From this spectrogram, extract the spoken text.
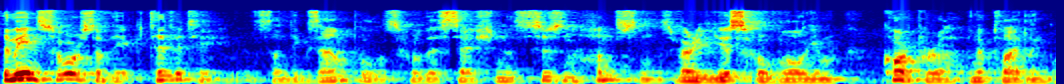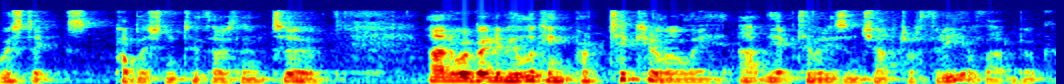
The main source of the activities and examples for this session is Susan Hunston's very useful volume, Corpora in Applied Linguistics, published in 2002. And we're going to be looking particularly at the activities in chapter three of that book.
